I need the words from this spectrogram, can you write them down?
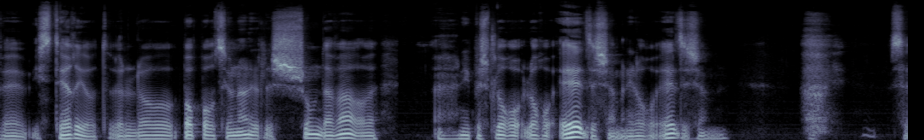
והיסטריות ולא פרופורציונליות לשום דבר. אני פשוט לא, לא רואה את זה שם, אני לא רואה את זה שם. זה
